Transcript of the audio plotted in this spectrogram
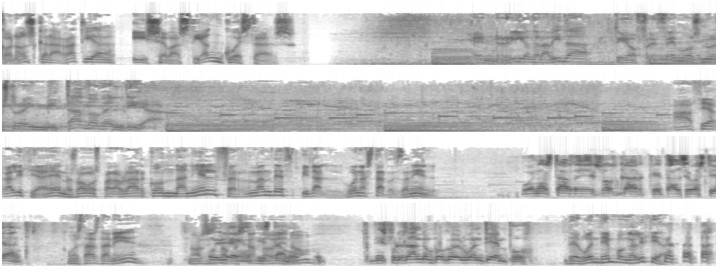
con Óscar Arratia y Sebastián Cuestas. En Río de la Vida te ofrecemos nuestro invitado del día. Hacia Galicia, ¿eh? Nos vamos para hablar con Daniel Fernández Pidal. Buenas tardes, Daniel. Buenas tardes, Oscar. ¿Qué tal, Sebastián? ¿Cómo estás, Dani? No has Muy estado bien, pescando hoy. ¿no? Disfrutando un poco del buen tiempo. Del buen tiempo en Galicia.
